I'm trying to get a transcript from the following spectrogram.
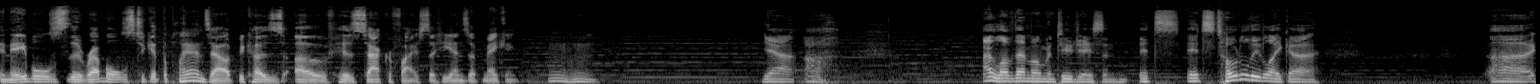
enables the rebels to get the plans out because of his sacrifice that he ends up making. Mm-hmm. Yeah. Uh, I love that moment too, Jason. It's it's totally like a, a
